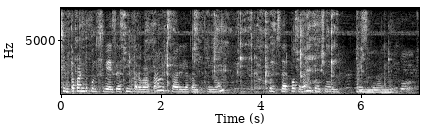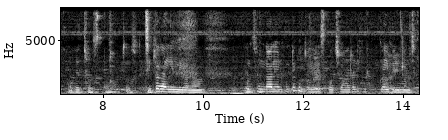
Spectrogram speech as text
చింతపండు పులుసు వేసేసిన తర్వాత ఒకసారి ఇలా కలుపుకుందాం. పులుసు సరిపోతుందా? ఇంకొంచెం వేసుకోవాలి. అదే చూస్తా చూసి చిక్కగా అయ్యింది కదా. పులుసు ఉండాలి అనుకుంటే కొంచెం వేసుకోవచ్చు. ఆల్రెడీ కుక్ అయిపోయింది మంచిగా.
